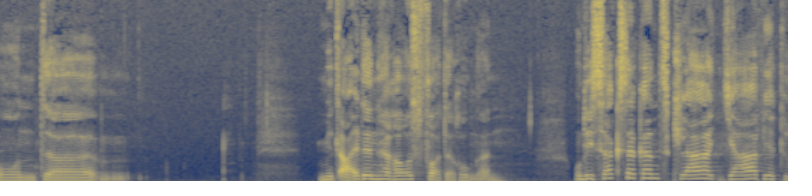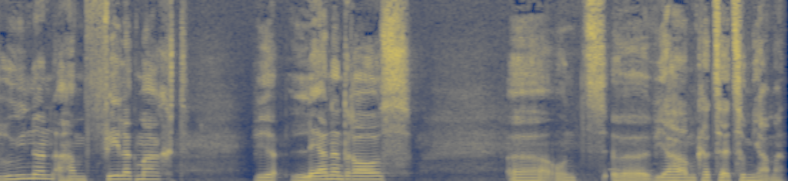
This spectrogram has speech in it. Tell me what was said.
Und äh, mit all den Herausforderungen. Und ich sage es ja ganz klar, ja, wir Grünen haben Fehler gemacht, wir lernen daraus, äh, und äh, wir haben keine Zeit zum Jammern.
